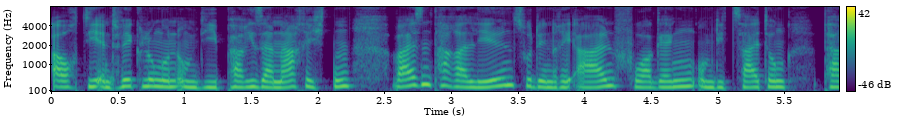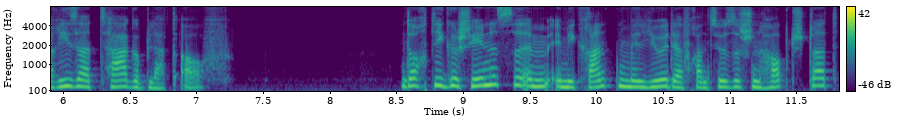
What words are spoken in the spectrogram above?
Auch die Entwicklungen um die Pariser Nachrichten weisen Parallelen zu den realen Vorgängen um die Zeitung Pariser Tageblatt auf. Doch die Geschehnisse im Emigrantenmilieu der französischen Hauptstadt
